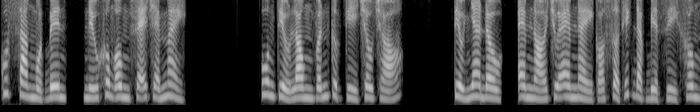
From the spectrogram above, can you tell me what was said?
cút sang một bên, nếu không ông sẽ chém mày. Uông Tiểu Long vẫn cực kỳ trâu chó. Tiểu nha đầu, em nói chú em này có sở thích đặc biệt gì không?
